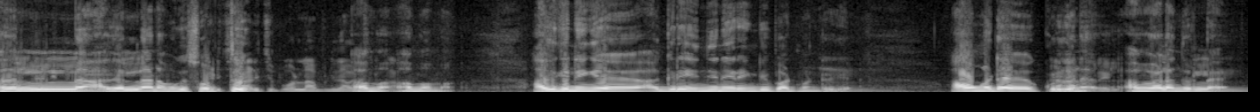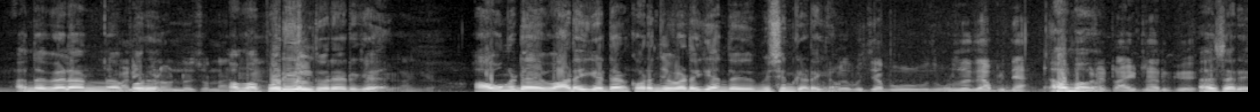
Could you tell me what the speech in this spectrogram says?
அதெல்லாம் அதெல்லாம் நமக்கு சொத்து. அடிச்சு போடலாம் அப்படின்னு தான் ஆமாம் ஆமாம் ஆமாம் அதுக்கு நீங்கள் அக்ரி இன்ஜினியரிங் டிபார்ட்மெண்ட் இருக்கு. அவங்ககிட்ட கொடுத்தீங்கன்னா அவன் வேளாண்துறையில். அந்த வேளாண் பொரு ஆமாம் பொறியியல் துறை இருக்கு. அங்கே அவங்ககிட்ட வாடகை கேட்டால் குறைஞ்ச வாடகைக்கு அந்த மிஷின் கிடைக்கும். உழுததே அப்படிதான் ஆமாம் டிராக்டர்லாம் இருக்கு. அது சரி.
